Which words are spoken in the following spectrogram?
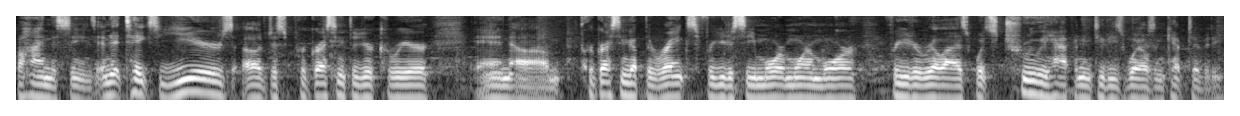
behind the scenes, and it takes years of just progressing through your career and um, progressing up the ranks for you to see more and more and more, for you to realize what's truly happening to these whales in captivity.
